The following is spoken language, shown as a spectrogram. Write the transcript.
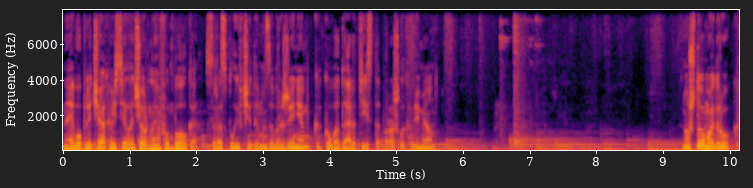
На его плечах висела черная футболка с расплывчатым изображением какого-то артиста прошлых времен. «Ну что, мой друг,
